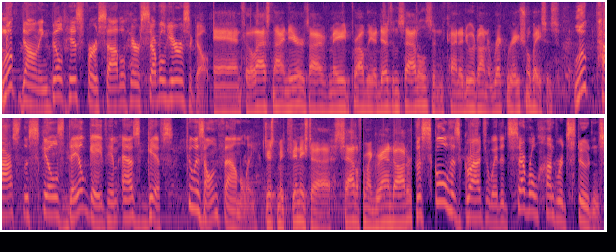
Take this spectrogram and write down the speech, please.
Luke Downing built his first saddle here several years ago. And for the last nine years, I've made probably a dozen saddles and kind of do it on a recreational basis. Luke passed the skills Dale gave him as gifts to his own family. Just finished a saddle for my granddaughter. The school has graduated several hundred students,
